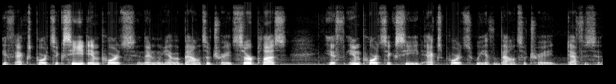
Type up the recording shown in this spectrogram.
If exports exceed imports, then we have a balance of trade surplus. If imports exceed exports, we have a balance of trade deficit.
